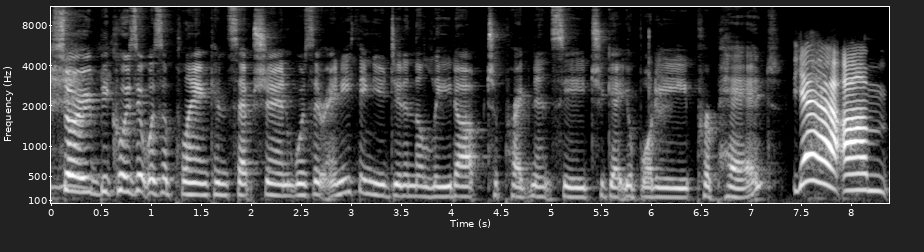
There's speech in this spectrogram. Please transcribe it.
So because it was a planned conception, was there anything you did in the lead up to pregnancy to get your body prepared? Yeah, um,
